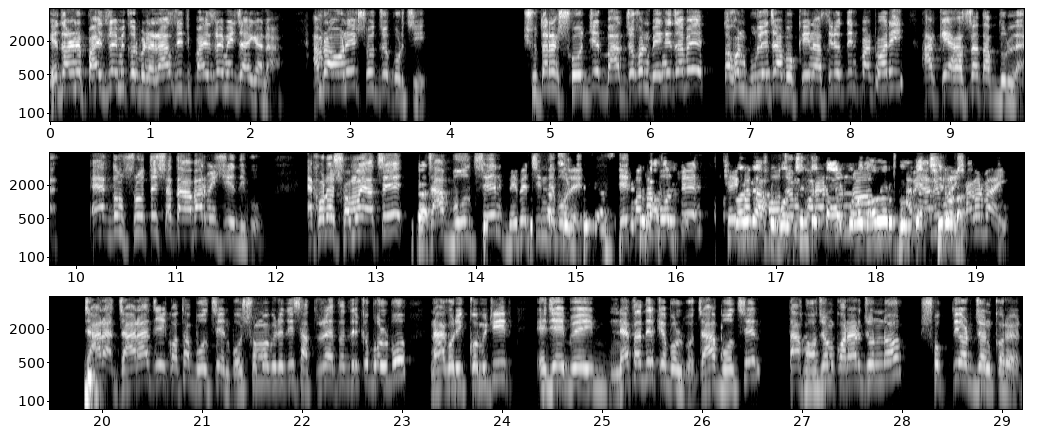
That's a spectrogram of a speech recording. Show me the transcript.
এ ধরনের পাইজলামি করবে না, রাজনীতি পাইজলামির জায়গা না। আমরা অনেক সহ্য করছি সুতরাং সহ্যের বাদ যখন ভেঙে যাবে তখন ভুলে যাব কে নাসিরুদ্দিন পাটোয়ারি আর কে হাসরাত আব্দুল্লাহ। একদম স্রোতের সাথে আবার মিশিয়ে দিব। এখনও সময় আছে যা বলছেন ভেবেচিন্তে বলে। যে কথা বলছেন সেই কথা হজম করার জন্য আমি সাগর ভাই যারা যারা যে কথা বলছেন বৈষম্য বিরোধী ছাত্র নেতাদেরকে বলব নাগরিক কমিটির এই যে নেতাদেরকে বলব যা বলছেন তা হজম করার জন্য শক্তি অর্জন করেন।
